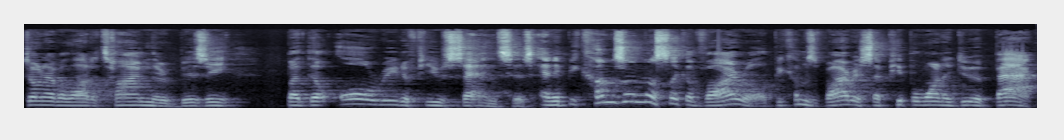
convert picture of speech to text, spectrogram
don't have a lot of time, they're busy, but they'll all read a few sentences and it becomes almost like a viral. It becomes virus that people want to do it back.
